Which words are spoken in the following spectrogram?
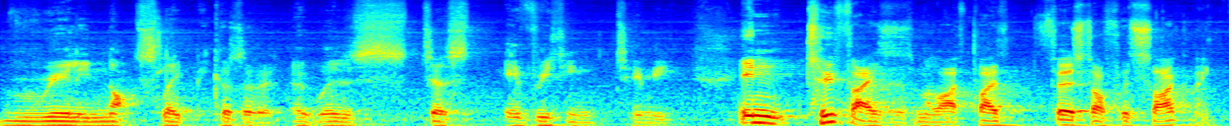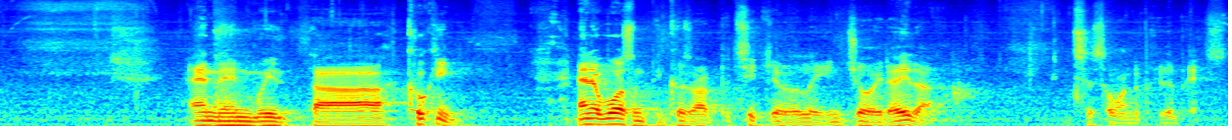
really not sleep because of it. It was just everything to me. In two phases of my life, first off with cycling and then with uh, cooking. And it wasn't because I particularly enjoyed either. It's just I wanted to be the best.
